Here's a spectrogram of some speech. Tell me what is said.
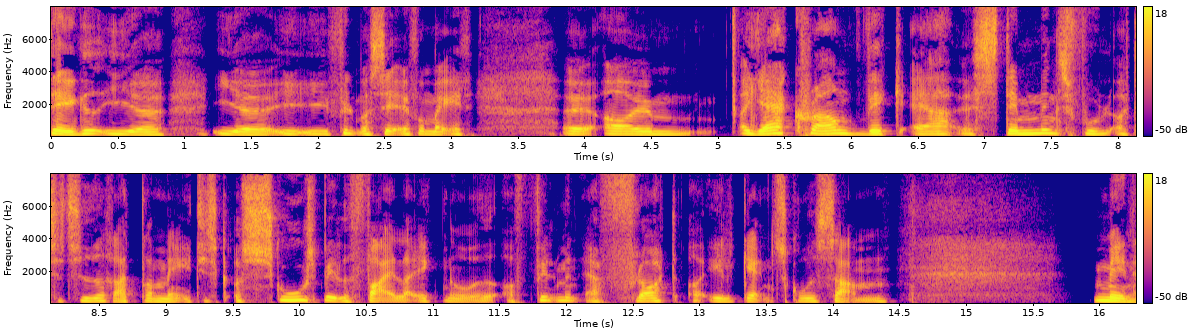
dækket i, uh, i, uh, i, i film- og serieformat. Uh, og, um, og ja, Crown Vic er øh, stemningsfuld og til tider ret dramatisk, og skuespillet fejler ikke noget, og filmen er flot og elegant skruet sammen. Men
